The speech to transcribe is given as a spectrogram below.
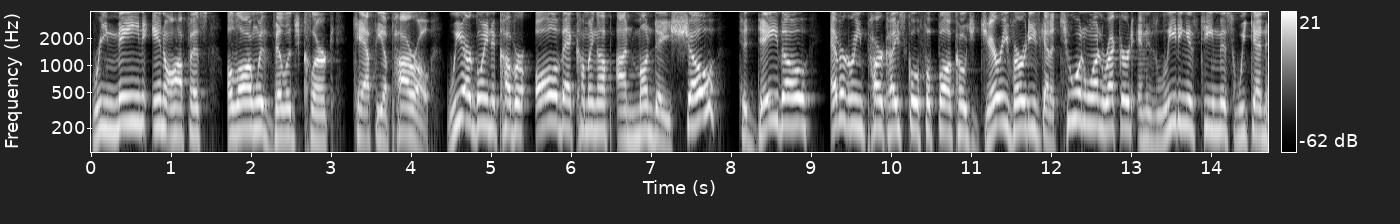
remain in office along with village clerk Kathy Aparo. We are going to cover all of that coming up on Monday's show. Today, though, Evergreen Park High School football coach Jerry Verde's got a 2 1 record and is leading his team this weekend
